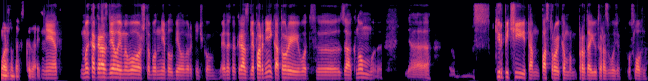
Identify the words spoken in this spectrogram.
можно так сказать. Нет, мы как раз делаем его, чтобы он не был беловоротничковым. Это как раз для парней, которые вот э, за окном э, кирпичи там постройкам продают и развозят, условно.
